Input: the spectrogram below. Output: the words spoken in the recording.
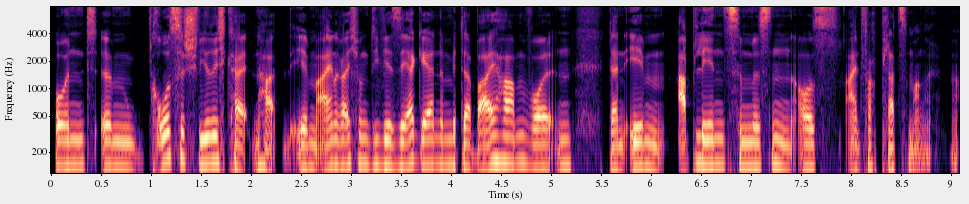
und ähm, große Schwierigkeiten hatten, eben Einreichungen, die wir sehr gerne mit dabei haben wollten, dann eben ablehnen zu müssen aus einfach Platzmangel. Ja.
